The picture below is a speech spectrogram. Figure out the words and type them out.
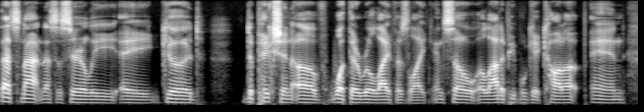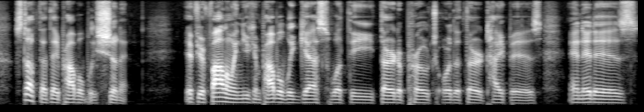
that's not necessarily a good depiction of what their real life is like. And so a lot of people get caught up in stuff that they probably shouldn't. If you're following, you can probably guess what the third approach or the third type is, and it is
